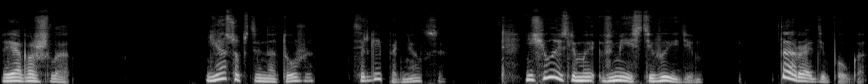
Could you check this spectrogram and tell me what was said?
Я пошла. Я, собственно, тоже. Сергей поднялся. Ничего, если мы вместе выйдем. Да ради бога.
